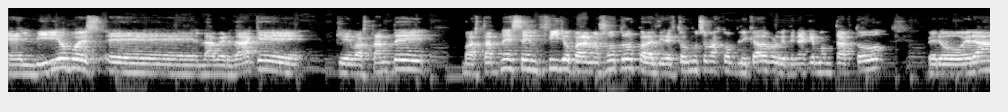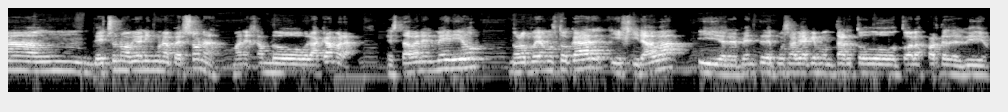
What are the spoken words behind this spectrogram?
El vídeo, pues eh, la verdad que, que, bastante, bastante sencillo para nosotros, para el director mucho más complicado porque tenía que montar todo, pero era un... De hecho no había ninguna persona manejando la cámara. Estaba en el medio, no lo podíamos tocar y giraba y de repente después había que montar todo, todas las partes del vídeo.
